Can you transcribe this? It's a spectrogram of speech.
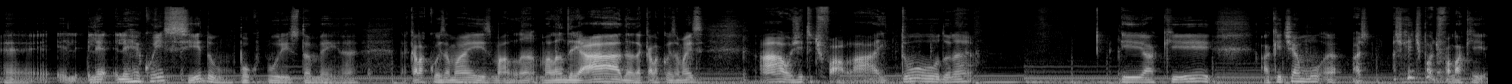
É, ele, ele é, ele, é, reconhecido um pouco por isso também, né? Daquela coisa mais malan, malandreada, daquela coisa mais. Ah, o jeito de falar e tudo, né? E aqui. Aqui tinha. É, acho, acho que a gente pode falar que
